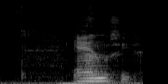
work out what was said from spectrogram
En precies.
